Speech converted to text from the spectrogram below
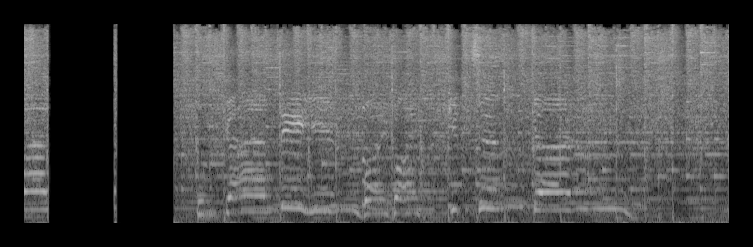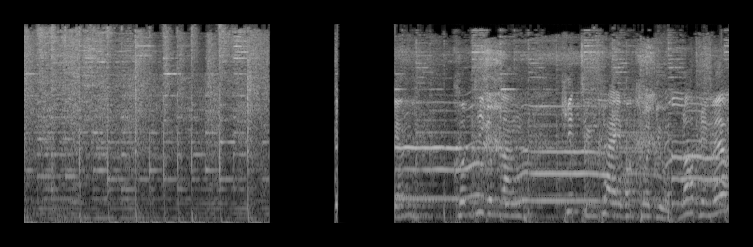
มากต้องการได้ยินบ่อยๆ คิดถึงกันคนที่กำลังคิดถึงใครบางคนอยู่รอบหนึ่งแล้ว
